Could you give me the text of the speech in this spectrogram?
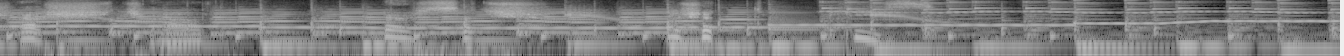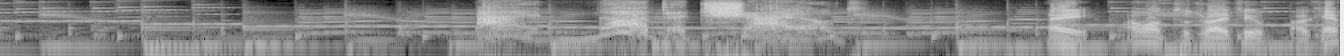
shush, child. You're such... You should... Please. I'm a child! Hey, I want to try too, okay?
